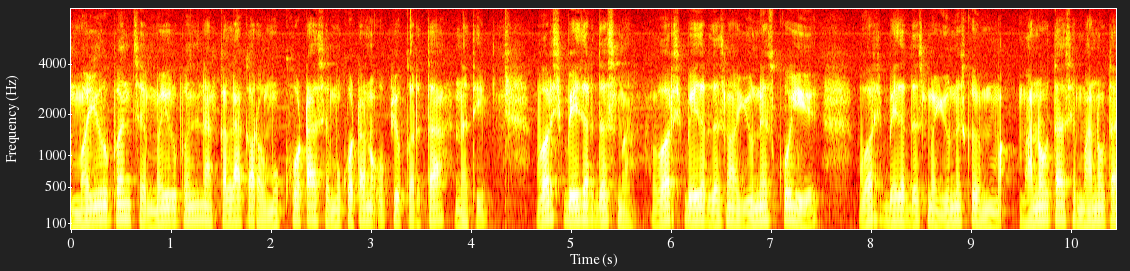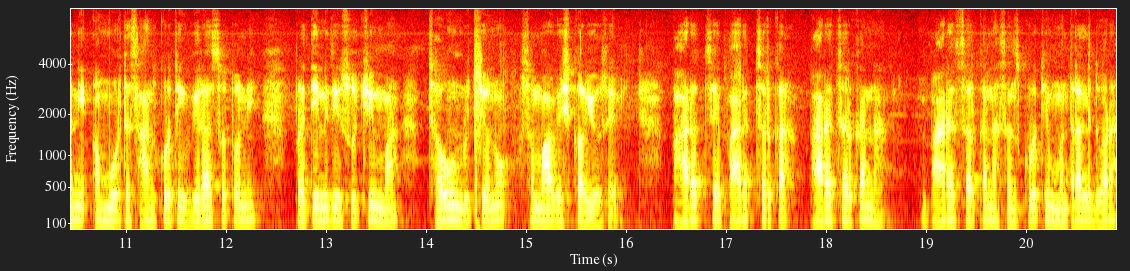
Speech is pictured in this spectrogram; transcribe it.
મયુરભંજ છે. મયુરભંજના કલાકારો મુખોટા છે. મુખોટાનો ઉપયોગ કરતા નથી. વર્ષ બે હજાર દસમાં વર્ષ બે હજાર દસમાં યુનેસ્કોએ, વર્ષ બે હજાર દસમાં યુનેસ્કોએ માનવતા છે. માનવતાની અમૂર્ત સાંસ્કૃતિક વિરાસતોની પ્રતિનિધિ સૂચિમાં છઉ નૃત્યનો સમાવેશ કર્યો છે. ભારત છે. ભારત સરકાર, ભારત સરકારના ભારત સરકારના સંસ્કૃતિ મંત્રાલય દ્વારા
